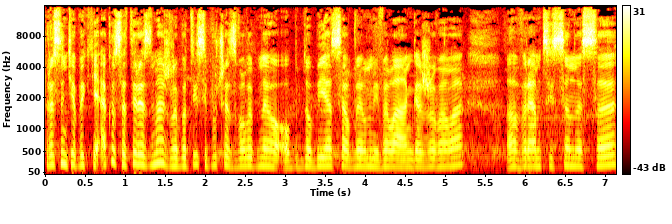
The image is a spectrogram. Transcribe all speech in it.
Prosím ťa pekne, ako sa teraz máš, lebo ty si počas volebného obdobia sa veľmi veľa angažovala v rámci SNS.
